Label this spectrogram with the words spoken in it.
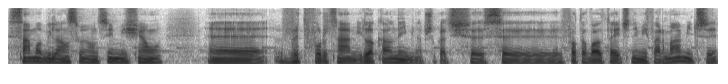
samobilansującymi się e, wytwórcami lokalnymi, na przykład z, fotowoltaicznymi farmami czy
